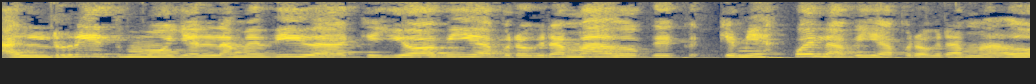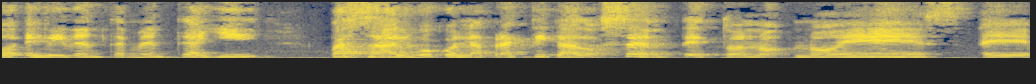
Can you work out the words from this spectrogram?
al ritmo y en la medida que yo había programado, que, que mi escuela había programado, evidentemente allí pasa algo con la práctica docente. Esto no, no es eh,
